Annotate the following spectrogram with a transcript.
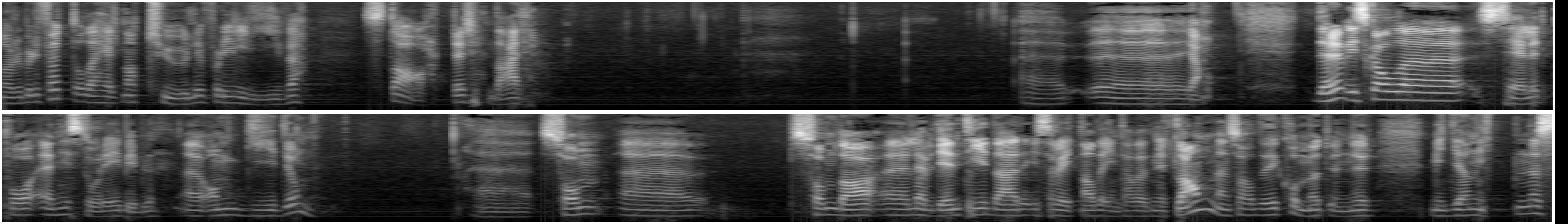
når de blir født, og det er helt naturlig fordi livet starter der. Uh, uh, ja. Dere, Vi skal uh, se litt på en historie i Bibelen om Gideon. Som som da eh, levde i en tid der israelittene hadde inntatt et nytt land, men så hadde de kommet under midianittenes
